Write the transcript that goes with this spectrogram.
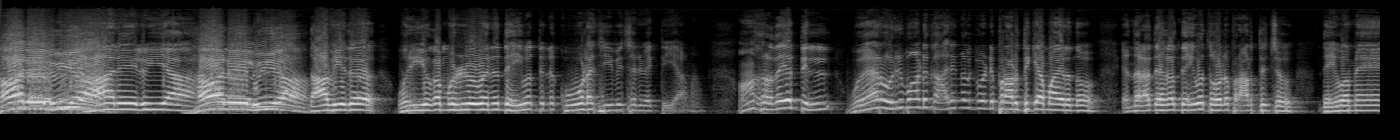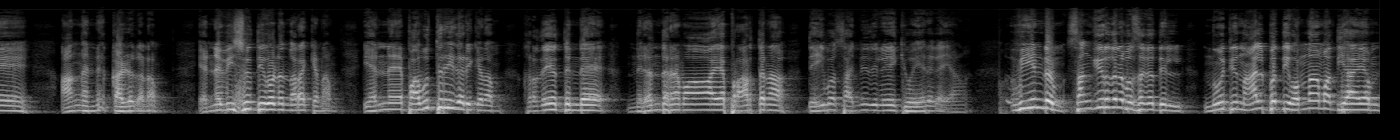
ഹാലേലുയ്യ. ഹാലേലുയ്യ ഹാലേലുയ്യ ദാവീദ് ഒരു യുഗം മുഴുവനും ദൈവത്തിന്റെ കൂടെ ജീവിച്ച ഒരു വ്യക്തിയാണ്. ആ ഹൃദയത്തിൽ വേറെ ഒരുപാട് കാര്യങ്ങൾക്ക് വേണ്ടി പ്രാർത്ഥിക്കാമായിരുന്നു. എന്നാൽ അദ്ദേഹം ദൈവത്തോട് പ്രാർത്ഥിച്ചു ദൈവമേ അങ്ങനെ കഴുകണം എന്നെ വിശുദ്ധി കൊണ്ട് നിറയ്ക്കണം എന്നെ പവിത്രീകരിക്കണം. ഹൃദയത്തിന്റെ നിരന്തരമായ പ്രാർത്ഥന ദൈവസന്നിധിയിലേക്ക് ഉയരുകയാണ്. വീണ്ടും സങ്കീർത്തന പുസ്തകത്തിൽ നൂറ്റി നാൽപ്പത്തി ഒന്നാം അധ്യായം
